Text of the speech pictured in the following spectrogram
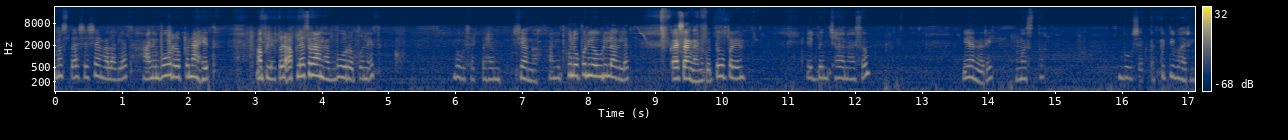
मस्त अशा शेंगा लागल्यात. आणि बोरं पण आहेत. आपल्याकडं आपल्याच रानात बोरं पण आहेत. बघू शकता ह्या शेंगा. आणि फुलं पण एवढी लागल्यात. काय सांगा नको तोपर्यंत एकदम छान असं येणार आहे. मस्त. बघू शकता किती भारी.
